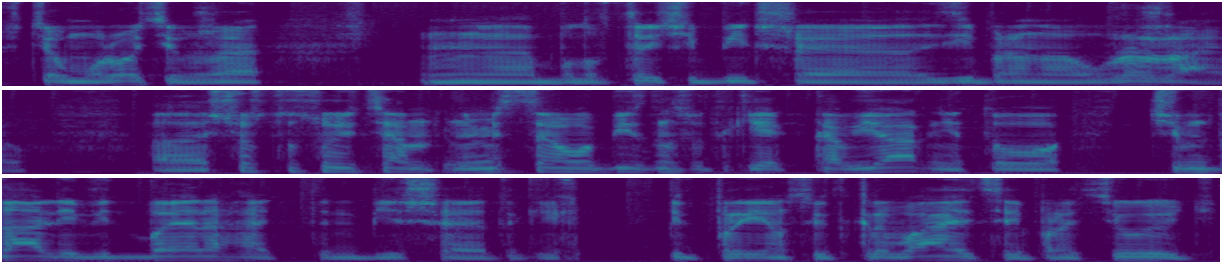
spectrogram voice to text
в цьому році вже було втричі більше зібрано врожаю. Е, Що стосується місцевого бізнесу, такі як кав'ярні, то чим далі від берега, тим більше таких підприємств відкривається і працюють.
